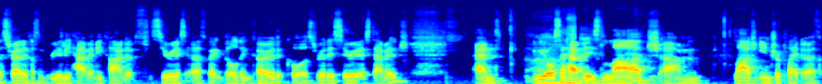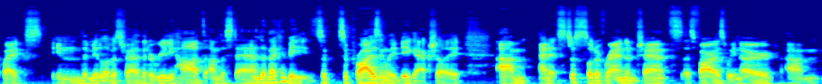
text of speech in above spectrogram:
Australia doesn't really have any kind of serious earthquake building code. It caused really serious damage. And we ah, also have these large, um, large intraplate earthquakes in the middle of Australia that are really hard to understand, and they can be su- surprisingly big, actually. Um, and it's just sort of random chance, as far as we know, um,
